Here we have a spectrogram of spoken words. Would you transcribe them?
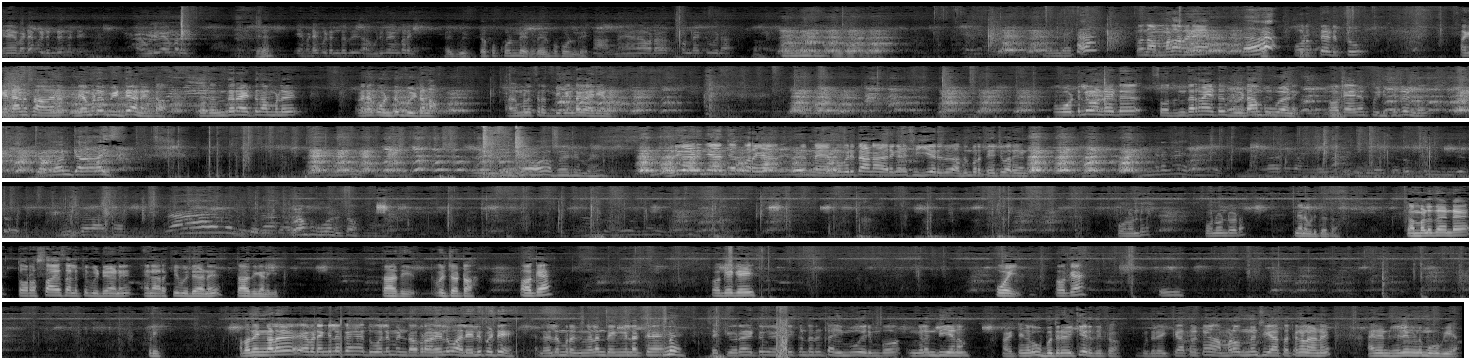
ഇതിനെ എവിടെ വിടേണ്ടത് എന്നിട്ട്? അവിടെ വേഗം പറയും. ഏ? എവിടെ വിടേണ്ടത്? അവിടെ വേഗം പറയും. അത് വിട്ടപ്പോൾ കൊള്ളേ ഞാൻ അവിടെ കൊണ്ടായിട്ട് വിടാം. അപ്പൊ പുറത്തെടുത്തു. ഓക്കെ ഇതാണ് സാധനം. ഇനി നമ്മൾ വിടുകയാണ് കേട്ടോ. സ്വതന്ത്രമായിട്ട് നമ്മൾ അവനെ കൊണ്ട് വിടണം. അത് നമ്മൾ ശ്രദ്ധിക്കേണ്ട കാര്യമാണ്. ബോട്ടിൽ കൊണ്ടായിട്ട് സ്വതന്ത്രനായിട്ട് വിടാൻ പോവുകയാണ് ഓക്കെ അതിനെ പിടിച്ചിട്ടുണ്ട്. ഒരു കാര്യം ഞാൻ പറയാം. നിയമവിരുദ്ധാണ്. ആരെങ്ങനെ ചെയ്യരുത്. അതും പ്രത്യേകിച്ച് പറയണ്ട. ഞാൻ പോവാണ് ഫോണുണ്ട്? ഫോണുണ്ട് ഇവിടെ? ഞാൻ പിടിച്ചോട്ടോ നമ്മളിത് എന്റെ തുറസായ സ്ഥലത്ത് വിടുകയാണ്. അതിനെ ഇറക്കി വിടുകയാണ്. താഴ്ത്തി കാണിക്ക്. താഴ്ത്തി. വിളിച്ചോട്ടോ. ഓക്കെ? ഓക്കെ ഗൈസ് പോയി. ഓക്കെ? പിടി അപ്പൊ നിങ്ങൾ എവിടെങ്കിലൊക്കെ ഇതുപോലെ മിണ്ടോ പ്രാണികൾ വലയിൽ പെട്ടേ അല്ലെങ്കിൽ മൃഗങ്ങൾ എന്തെങ്കിലുമൊക്കെ സെക്യൂർ ആയിട്ട് വേണ്ടിക്കേണ്ട ഒരു ടൈം വരുമ്പോൾ നിങ്ങൾ എന്ത് ചെയ്യണം അവറ്റങ്ങൾ ഉപദ്രവിക്കരുത് കേട്ടോ ഉപദ്രവിക്കാത്തവറ്റ നമ്മളൊന്നും ചെയ്യാത്തവറ്റങ്ങളാണ്. അതിനനുസരിച്ച് നിങ്ങൾ മൂവ് ചെയ്യുക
